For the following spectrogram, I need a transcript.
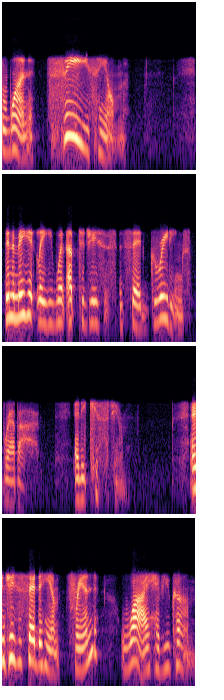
the one. Seize him. Then immediately he went up to Jesus and said, Greetings, Rabbi. And he kissed him. And Jesus said to him, Friend, why have you come?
